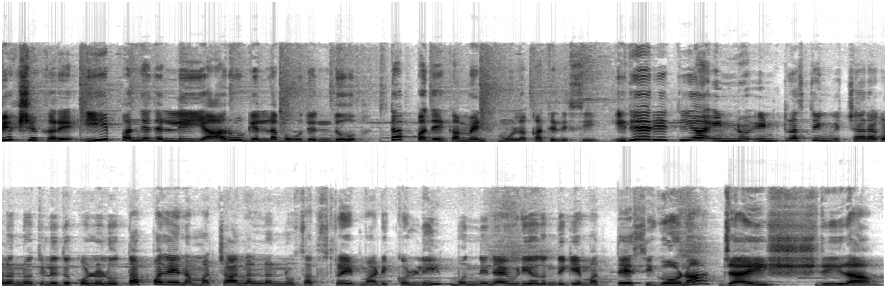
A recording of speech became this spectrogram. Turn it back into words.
ವೀಕ್ಷಕರೇ, ಈ ಪಂದ್ಯದಲ್ಲಿ ಯಾರು ಗೆಲ್ಲಬಹುದೆಂದು ತಪ್ಪದೆ ಕಮೆಂಟ್ ಮೂಲಕ ತಿಳಿಸಿ. ಇದೇ ರೀತಿಯ ಇನ್ನೂ ಇಂಟ್ರೆಸ್ಟಿಂಗ್ ವಿಚಾರಗಳನ್ನು ತಿಳಿದುಕೊಳ್ಳಲು ತಪ್ಪದೆ ನಮ್ಮ ಚಾನಲನ್ನು ಸಬ್ಸ್ಕ್ರೈಬ್ ಮಾಡಿಕೊಳ್ಳಿ. ಮುಂದಿನ ವಿಡಿಯೋದೊಂದಿಗೆ ಮತ್ತೆ ಸಿಗೋಣ. ಜೈ ಶ್ರೀರಾಮ್.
